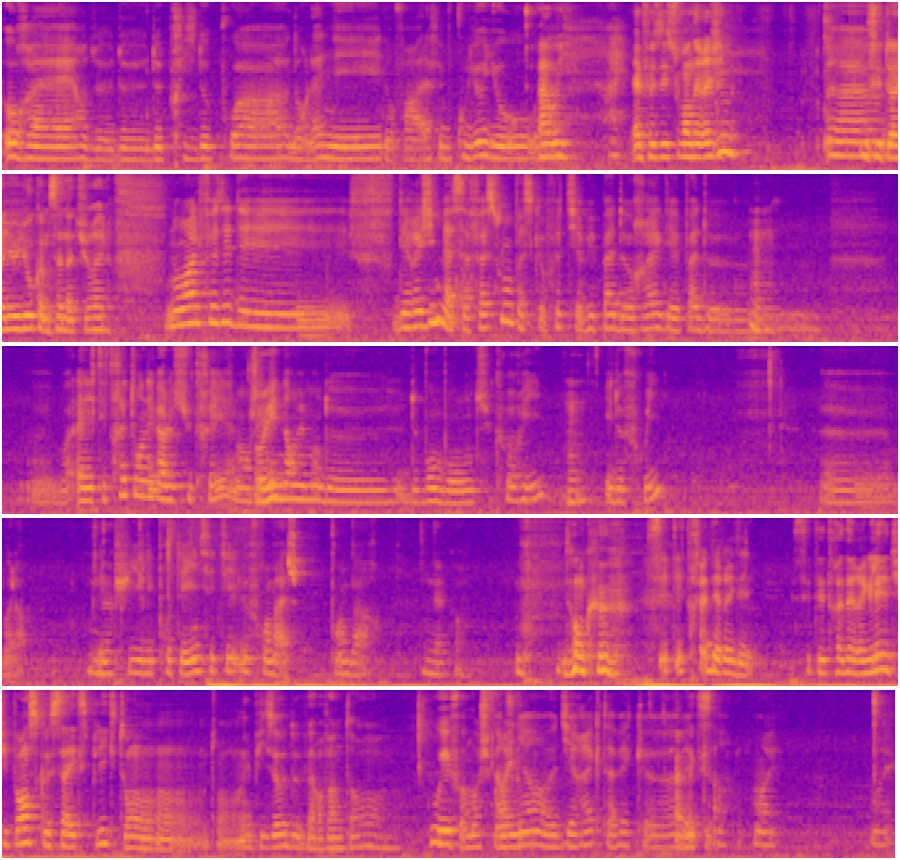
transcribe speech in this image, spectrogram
horaires, de, de, prise de poids dans l'année. Enfin, elle a fait beaucoup de yo-yo. Ah oui Elle faisait souvent des régimes euh, Ou c'était un yo-yo comme ça naturel? Non, elle faisait des, des régimes, mais à sa façon, parce qu'en fait, il n'y avait pas de règles, il n'y avait pas de. Mhm. Euh, elle était très tournée vers le sucré, elle mangeait énormément de, de, bonbons, de sucreries mhm. et de fruits. Euh, voilà. Et puis les protéines, c'était le fromage. Point barre. D'accord. Donc. Euh, c'était très déréglé. C'était très déréglé et tu penses que ça explique ton, ton épisode vers 20 ans? Oui, enfin, moi je fais un lien euh, direct avec, avec, ça. Ouais. ouais.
